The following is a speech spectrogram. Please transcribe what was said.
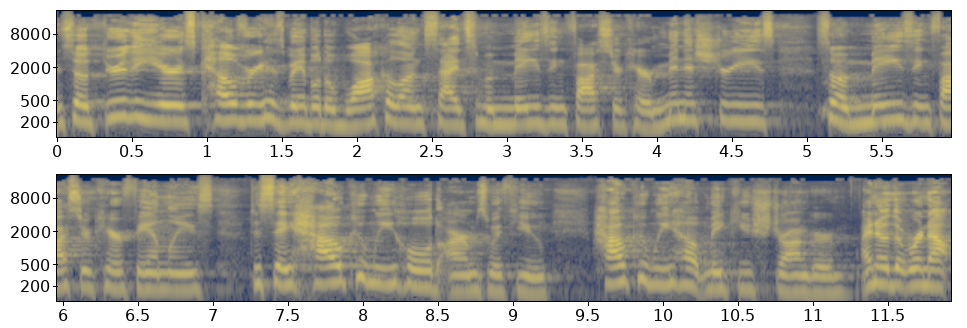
And so, through the years, Calvary has been able to walk alongside some amazing foster care ministries, some amazing foster care families to say, How can we hold arms with you? How can we help make you stronger? I know that we're not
